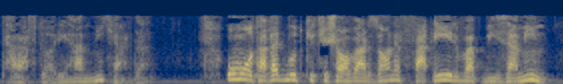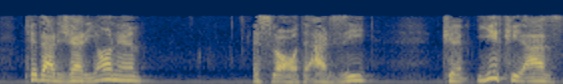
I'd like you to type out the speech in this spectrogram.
طرفداری هم می‌کردند. او معتقد بود که کشاورزان فقیر و بیزمین که در جریان اصلاحات ارزی که یکی از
